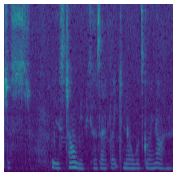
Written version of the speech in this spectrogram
just please tell me because I'd like to know what's going on.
